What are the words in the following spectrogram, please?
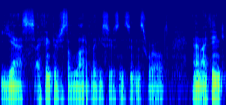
yes. I think there's just a lot of Lady Susans in this world, and I think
